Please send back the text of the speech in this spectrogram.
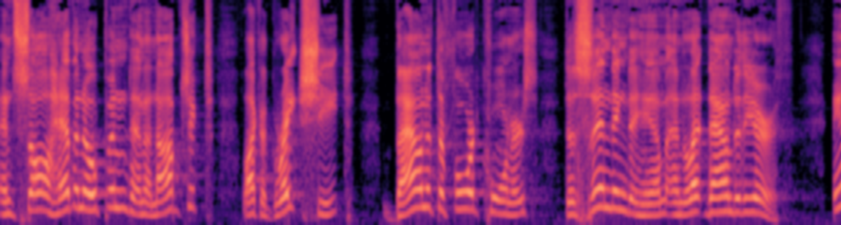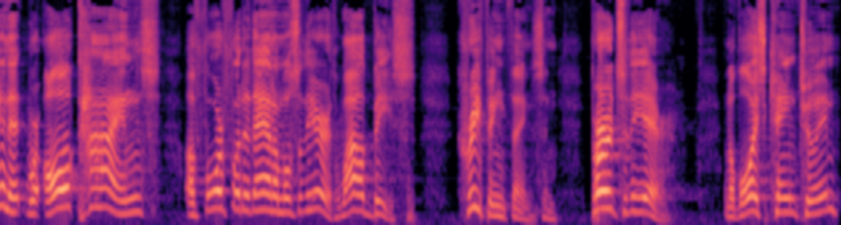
and saw heaven opened and an object like a great sheet bound at the four corners descending to him and let down to the earth. In it were all kinds of four footed animals of the earth, wild beasts, creeping things, and birds of the air. And a voice came to him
